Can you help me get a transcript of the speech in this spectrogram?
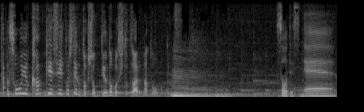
多分そういう関係性としての読書っていうのも一つあるなと思ってます。ん。そうですね。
